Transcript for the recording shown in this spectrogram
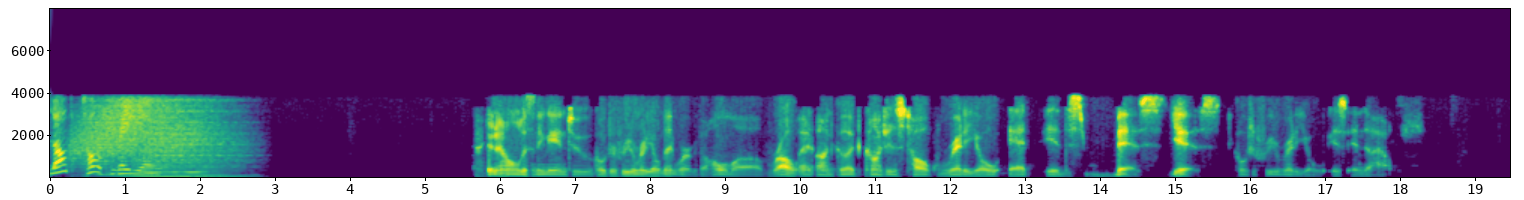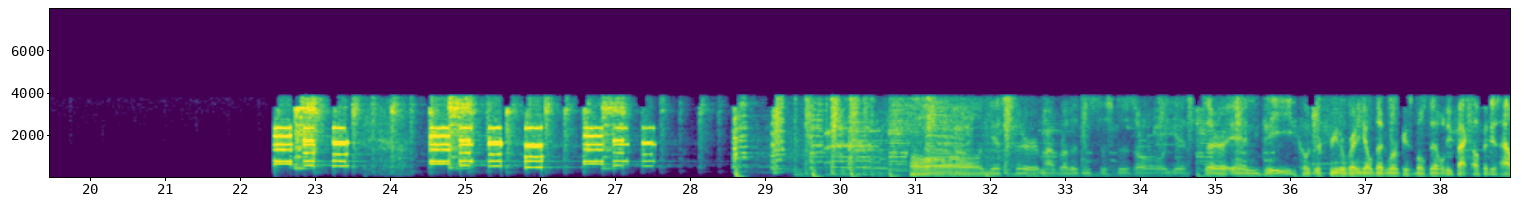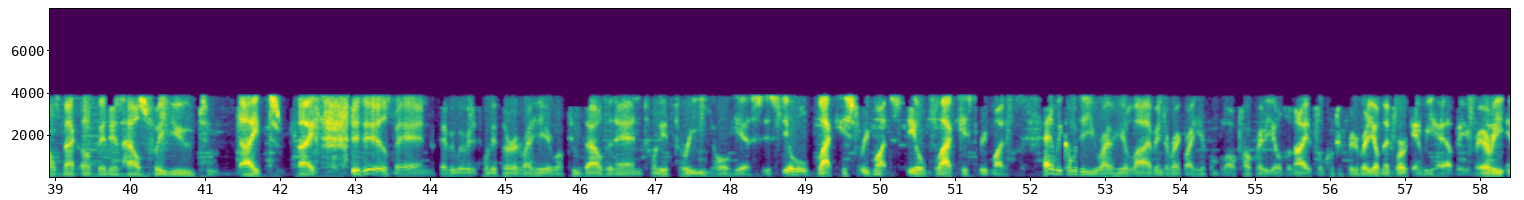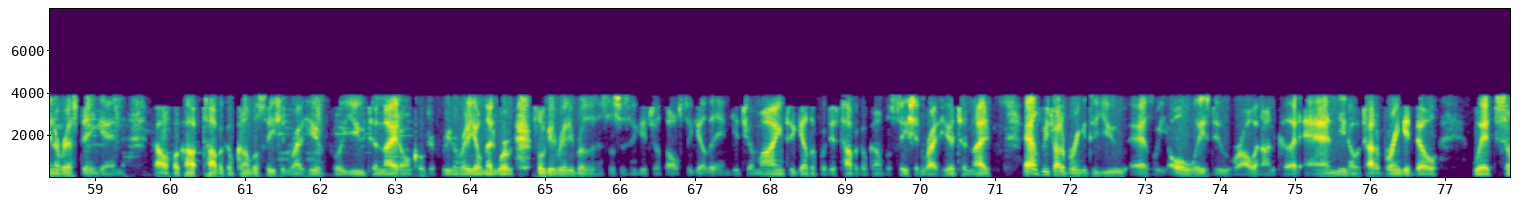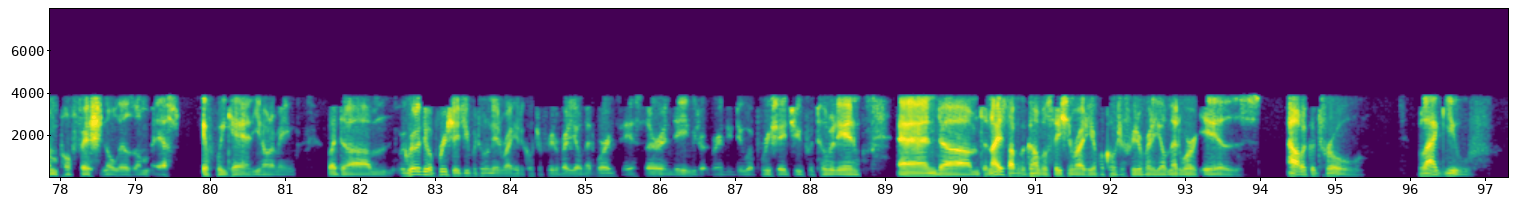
Blog Talk Radio. You're now listening in to Culture Freedom Radio Network, the home of raw and uncut conscious talk radio at its best. Yes, Culture Freedom Radio is in the house. Sir, my brothers and sisters. Oh, yes, sir, indeed. Culture Freedom Radio Network is most definitely back up in this house, back up in this house for you tonight. Tonight. This is, man, February the 23rd right here of 2023. Oh, yes, it's still Black History Month. Still Black History Month. And we coming to you right here live and direct right here from Blog Talk Radio tonight from Culture Freedom Radio Network. And we have a very interesting and powerful co- topic of conversation right here for you tonight on Culture Freedom Radio Network. So get ready, brothers and sisters, and get your thoughts together and get your mind together for this topic of conversation right here tonight as we try to bring it to you as we always do, raw and uncut, and, you know, try to bring it, though, with some professionalism as if we can. You know what I mean? But um, we really do appreciate you for tuning in right here to Culture Freedom Radio Network. Yes, sir, indeed. We really do appreciate you for tuning in. And um, tonight's topic of conversation right here for Culture Freedom Radio Network is out of control, black youth,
